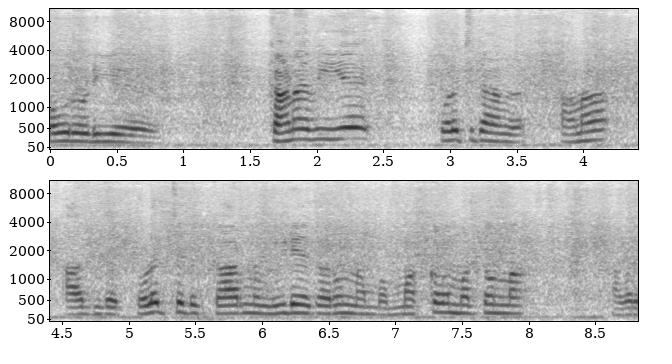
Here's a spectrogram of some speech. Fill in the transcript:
அவருடைய கனவையே தொலைச்சிட்டாங்க. ஆனால் அந்த தொலைச்சதுக்கு காரணம் மீடியாக்காரும் நம்ம மக்களும் மட்டும்தான். அவர்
